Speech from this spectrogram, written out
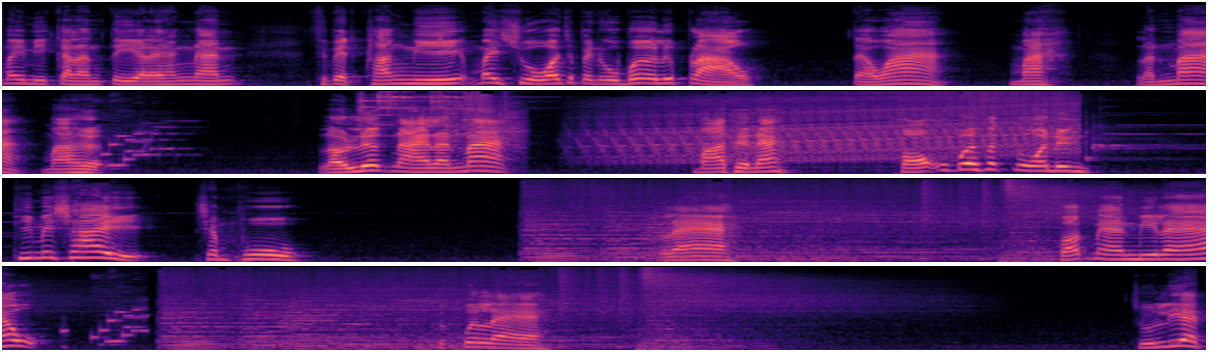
ไม่มีการันตีอะไรทั้งนั้น 11 ครั้งนี้ไม่ชัวร์ว่าจะเป็นอูเบอร์หรือเปล่า แต่ว่ามาลันมามาเหอะ เราเลือกนายลันมามาเถอะนะ ขออูเบอร์สักตัวหนึ่งที่ไม่ใช่แชมพู แลซอสแมนมีแล้วซุปเปอร์แล จูเลียต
